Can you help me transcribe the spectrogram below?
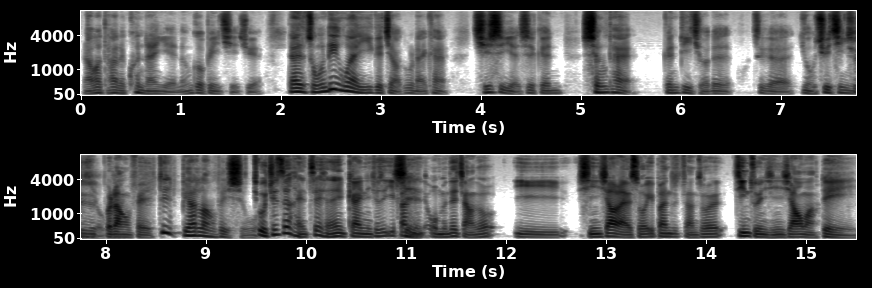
然后他的困难也能够被解决。但是从另外一个角度来看，其实也是跟生态、跟地球的。这个有序经营就是不浪费，对，不要浪费食物。我觉得这很这很一个概念，就是一般我们在讲说，以行销来说，一般都讲说精准行销嘛，对，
